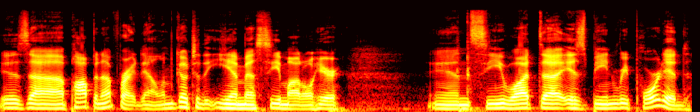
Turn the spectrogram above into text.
is uh, popping up right now. Let me go to the EMSC model here and see what uh, is being reported.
